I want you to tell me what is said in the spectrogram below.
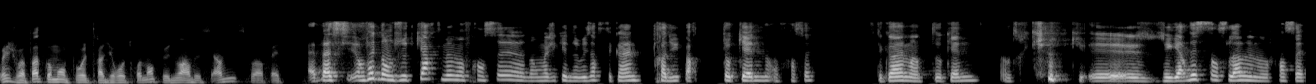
ouais, je vois pas comment on pourrait le traduire autrement que noir de service, quoi, en fait. Euh, Parce qu'en fait, dans le jeu de cartes, même en français, dans Magic and the Wizard, c'était quand même traduit par token en français. C'était quand même un token, un truc. que- et J'ai gardé ce sens-là même en français.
